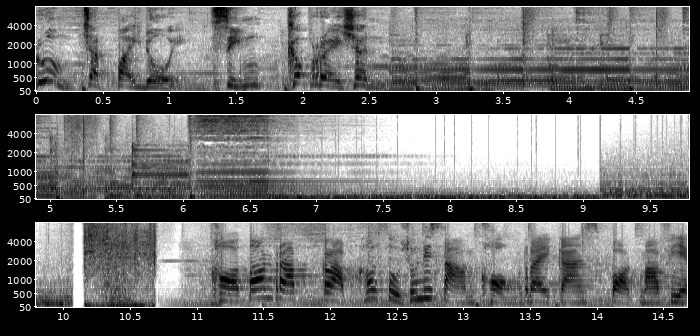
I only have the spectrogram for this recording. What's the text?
ร่วมจัดไปโดย สิงห์คอร์ปอเรชั่นขอต้อนรับกลับเข้าสู่ช่วงที่ 3 ของรายการสปอร์ตมาเฟีย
